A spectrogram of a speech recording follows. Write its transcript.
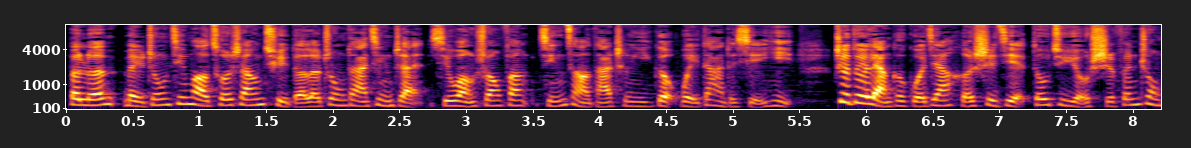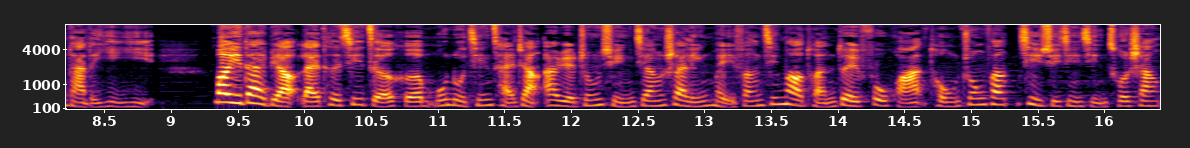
本轮美中经贸磋商取得了重大进展，希望双方尽早达成一个伟大的协议，这对两个国家和世界都具有十分重大的意义。贸易代表莱特希泽和姆努钦财长二月中旬将率领美方经贸团队赴华，同中方继续进行磋商。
